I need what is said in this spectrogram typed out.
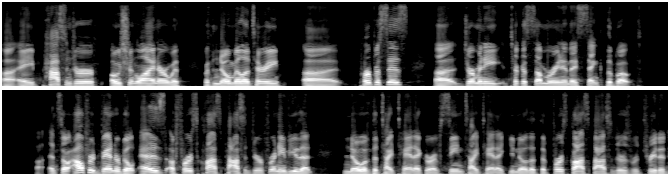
Uh, a passenger ocean liner with, with no military uh, purposes, uh, Germany took a submarine and they sank the boat. Uh, and so Alfred Vanderbilt, as a first class passenger, for any of you that know of the Titanic or have seen Titanic, you know that the first class passengers were treated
